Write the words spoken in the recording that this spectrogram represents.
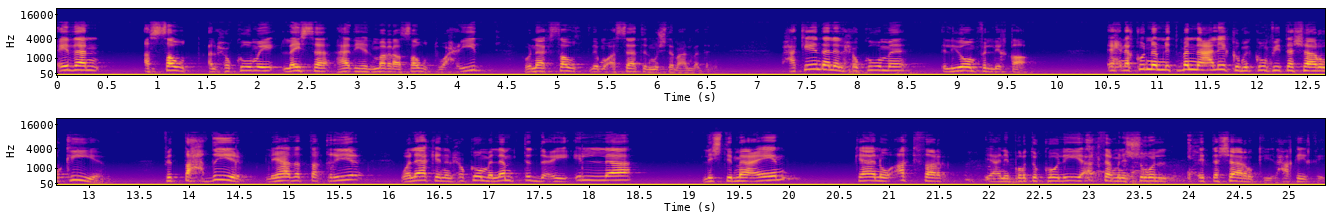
اذا الصوت الحكومي ليس هذه المرة صوت وحيد هناك صوت لمؤسسات المجتمع المدني. وحكينا للحكومة اليوم في اللقاء إحنا كنا بنتمنى عليكم يكون في تشاركية في التحضير لهذا التقرير ولكن الحكومة لم تدعي إلا الاجتماعين كانوا أكثر يعني بروتوكولية أكثر من الشغل التشاركي الحقيقي.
